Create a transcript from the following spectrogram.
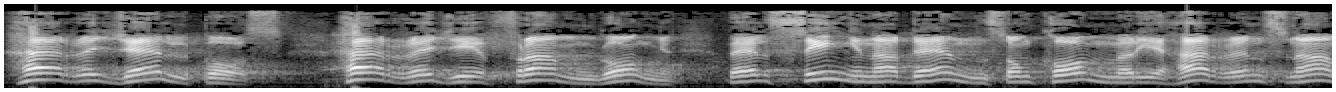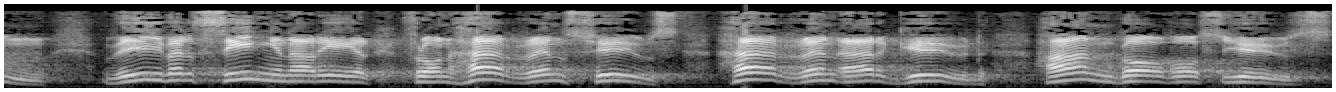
Herre, hjälp oss. Herre, ge framgång. Välsigna den som kommer i Herrens namn. Vi välsignar er från Herrens hus. Herren är Gud. Han gav oss ljus.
